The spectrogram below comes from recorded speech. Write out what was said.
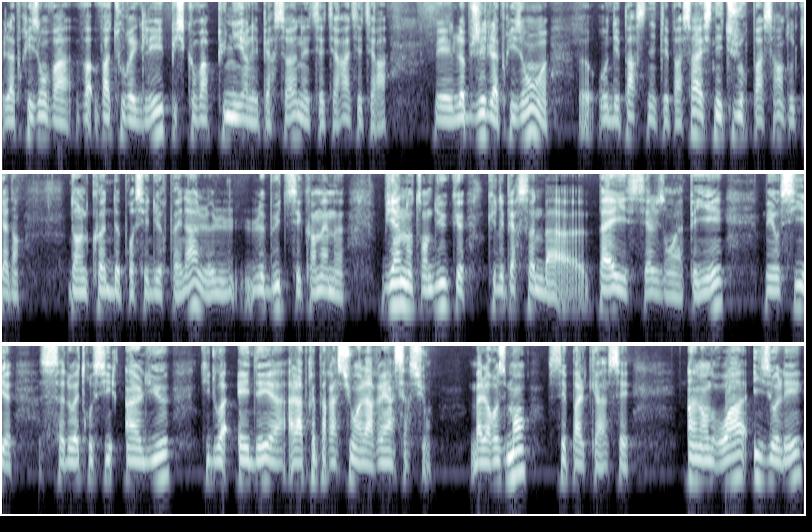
la prison va, va, va tout régler puisqu'on va punir les personnes, etc., etc. Mais l'objet de la prison, euh, au départ, ce n'était pas ça, et ce n'est toujours pas ça, en tout cas dans, dans le code de procédure pénale. Le, but, c'est quand même, bien entendu, que, que les personnes bah, payent si elles ont à payer, mais aussi, euh, ça doit être aussi un lieu qui doit aider à, à la préparation, à la réinsertion. Malheureusement, c'est pas le cas. C'est un endroit isolé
